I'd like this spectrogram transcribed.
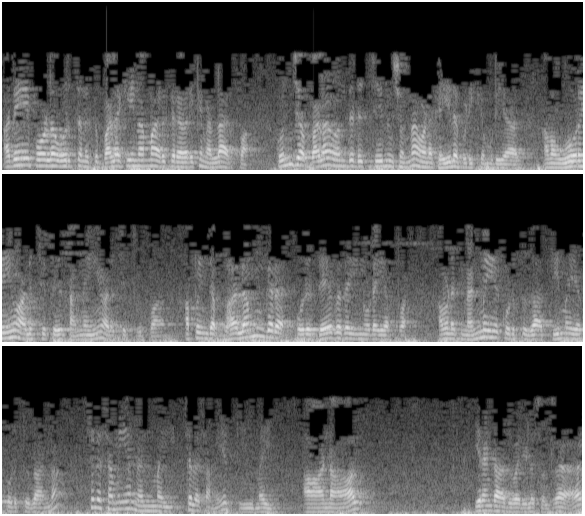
அதே போல ஒருத்தனுக்கு பலகீனமா இருக்கிற வரைக்கும் நல்லா இருப்பான். கொஞ்சம் பலம் வந்துடுச்சுன்னு சொன்னா அவனை கையில பிடிக்க முடியாது. அவன் ஊரையும் அழிச்சிட்டு தன்னையும் அழிச்சிட்டு இருப்பான். அப்ப இந்த பலம்ங்கிற ஒரு தேவதையினுடைய அவனுக்கு நன்மையை கொடுத்துதா தீமையை கொடுத்துதான்னா சில சமயம் நன்மை சில சமயம் தீமை. ஆனால் இரண்டாவது வரியில சொல்ற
